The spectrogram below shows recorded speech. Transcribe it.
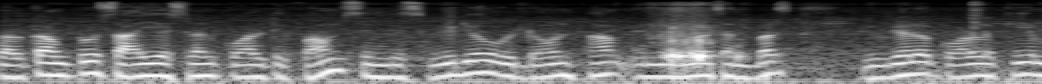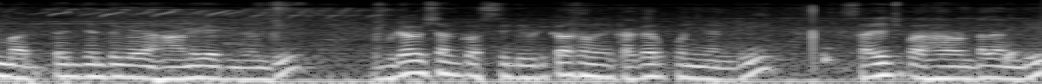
Welcome to Sai S N quality farms in this video we don't harm any animals and birds ఈ వీడియోలో కోళ్ళకి మధ్య జంతువుకి హాని అవుతుందండి వీడియో విషయానికి వస్తే ఇది విడికాల సంబంధించిన కగర్ పుంజి అండి సైజ్ పదహారు ఉంటుందండి.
